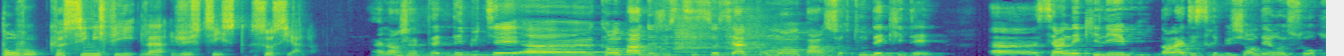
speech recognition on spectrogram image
Pour vous, que signifie la justice sociale? Alors, je vais peut-être débuter. Euh, quand on parle de justice sociale, pour moi, on parle surtout d'équité. Euh, c'est un équilibre dans la distribution des ressources.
